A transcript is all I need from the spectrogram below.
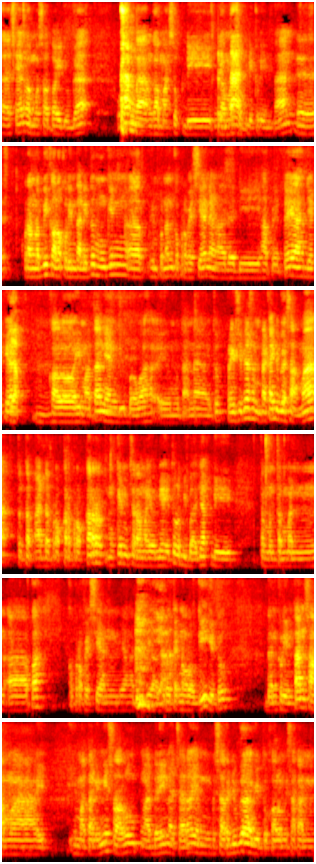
eh, saya nggak mau sotoi juga. Orang nggak nggak masuk di nggak masuk di Kelintan. Eh, Kurang lebih kalau Kelintan itu mungkin eh, himpunan keprofesian yang ada di HPT ya, Jack ya. Yap. Kalau Himatan yang di bawah ilmu tanah itu prinsipnya mereka juga sama. Tetap ada proker-proker. Mungkin ceramah ilmiah itu lebih banyak di teman-teman eh, apa keprofesian yang ada di Iya. agroteknologi gitu. Dan Kelintan sama Himatan ini selalu ngadain acara yang besar juga gitu. Kalau misalkan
